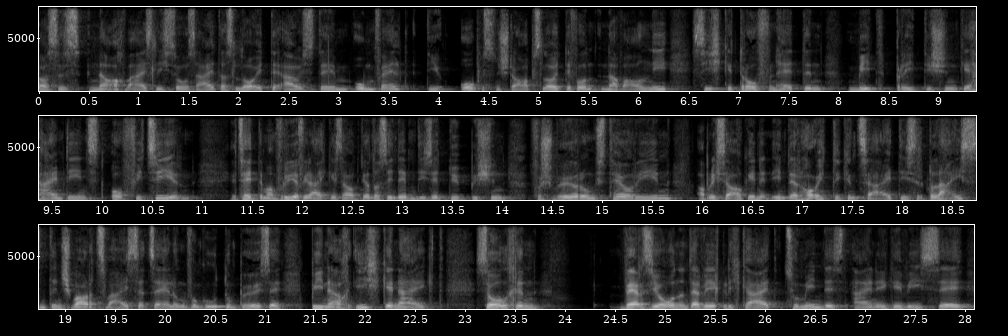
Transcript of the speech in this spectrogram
dass es nachweislich so sei, dass Leute aus dem Umfeld, die obersten Stabsleute von Nawalny, sich getroffen hätten mit britischen Geheimdienstoffizieren. Jetzt hätte man früher vielleicht gesagt, ja, das sind eben diese typischen Verschwörungstheorien, aber ich sage Ihnen, in der heutigen Zeit dieser gleißenden Schwarz-Weiß-Erzählungen von Gut und Böse bin auch ich geneigt, solchen Versionen der Wirklichkeit zumindest eine gewisse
